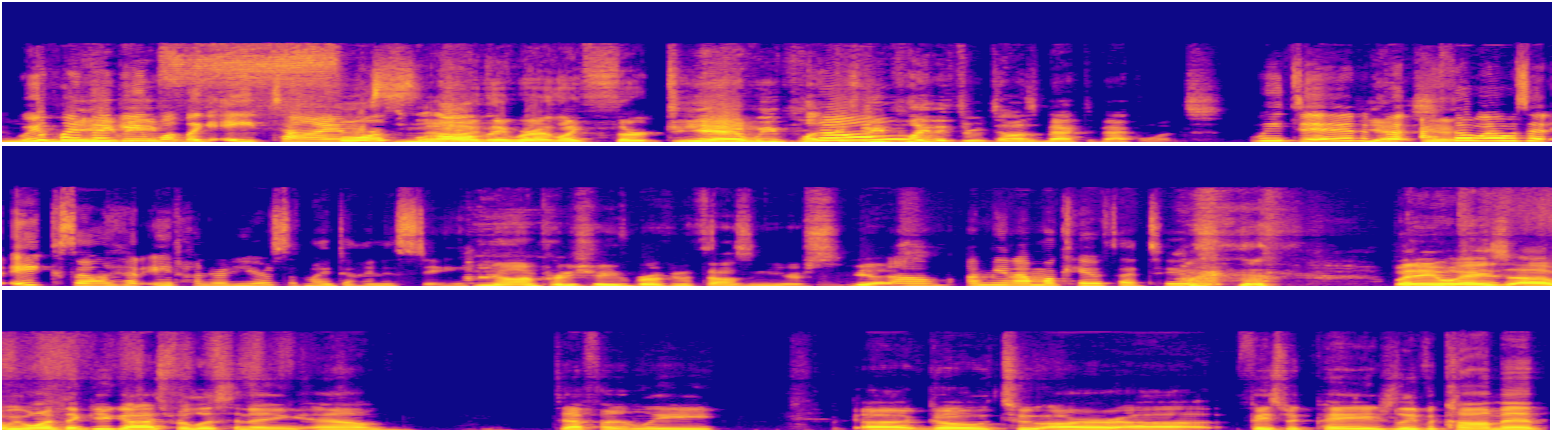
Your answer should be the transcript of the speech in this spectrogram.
We played that game, what, like eight times? Fourth, No, oh, I think we're at like 13. Yeah, we played because we played it three times back to back once. We did, Yes. but I thought I was at eight because I only had 800 years of my dynasty. No, I'm pretty sure you've broken a thousand years. Yes. Oh, I mean, I'm okay with that too. But anyways, uh, we want to thank you guys for listening. Um, definitely uh, go to our uh, Facebook page, leave a comment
